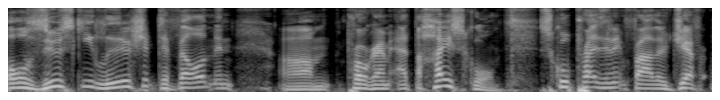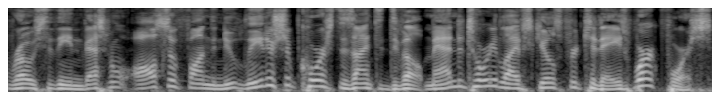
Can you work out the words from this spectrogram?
Olszewski Leadership Development um, Program at the high school. School President Father Jeff Rose said the investment will also fund a new leadership course designed to develop mandatory life skills for today's workforce.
